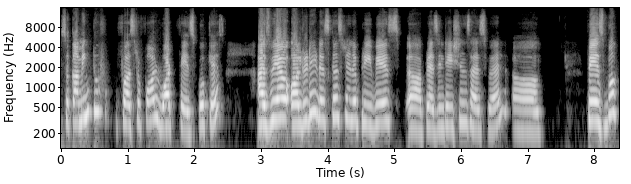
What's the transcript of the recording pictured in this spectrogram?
So coming to first of all what Facebook is, as we have already discussed in the previous uh, presentations as well, uh, Facebook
